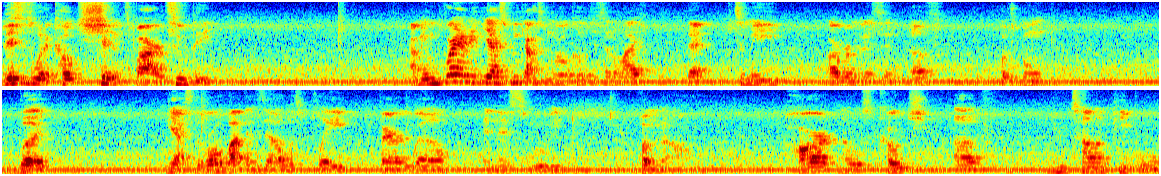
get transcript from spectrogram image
This is what a coach should inspire to be. I mean, granted, yes, we got some real coaches in life that, to me, are reminiscent of Coach Boone. But yes, the role by Denzel was played very well in this movie. From the hard-nosed coach of you telling people,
